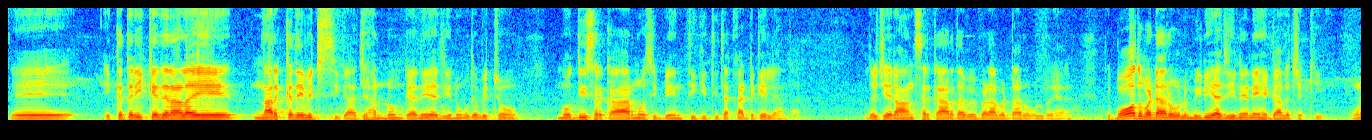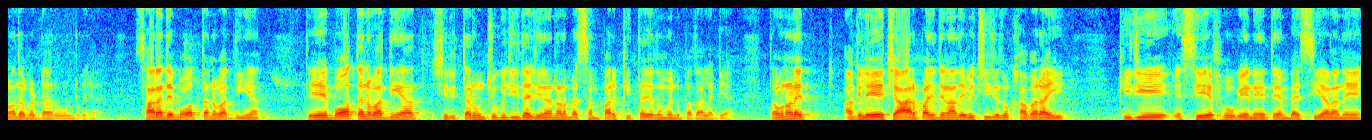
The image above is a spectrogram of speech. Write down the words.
ਤੇ ਇੱਕ ਤਰੀਕੇ ਦੇ ਨਾਲ ਇਹ ਨਰਕ ਦੇ ਵਿੱਚ ਸੀਗਾ ਜਹੰਨਮ ਕਹਿੰਦੇ ਆ ਜਿਹਨੂੰ ਉਹਦੇ ਵਿੱਚੋਂ ਮੋਦੀ ਸਰਕਾਰ ਨੂੰ ਅਸੀਂ ਬੇਨਤੀ ਕੀਤੀ ਤਾਂ ਕੱਢ ਕੇ ਲਿਆਂਦਾ। ਉਹਦੇ ਵਿੱਚ ਇਰਾਨ ਸਰਕਾਰ ਦਾ ਵੀ ਬੜਾ ਵੱਡਾ ਰੋਲ ਰਿਹਾ ਤੇ ਬਹੁਤ ਵੱਡਾ ਰੋਲ ਮੀਡੀਆ ਜਿਨ੍ਹਾਂ ਨੇ ਇਹ ਗੱਲ ਚੱਕੀ। ਉਹਨਾਂ ਦਾ ਵੱਡਾ ਰੋਲ ਰਿਹਾ ਸਾਰਿਆਂ ਦੇ ਬਹੁਤ ਧੰਨਵਾਦੀ ਆ ਤੇ ਬਹੁਤ ਧੰਨਵਾਦੀ ਆ ਸ਼੍ਰੀ ਤਰੁਣ ਚੁਗ ਜੀ ਦਾ, ਜਿਨ੍ਹਾਂ ਨਾਲ ਮੈਂ ਸੰਪਰਕ ਕੀਤਾ ਜਦੋਂ ਮੈਨੂੰ ਪਤਾ ਲੱਗਿਆ। ਤਾਂ ਉਹਨਾਂ ਨੇ ਅਗਲੇ 4-5 ਦਿਨਾਂ ਦੇ ਵਿੱਚ ਹੀ ਜਦੋਂ ਖਬਰ ਆਈ ਕਿ ਜੀ ਇਹ ਸੇਫ ਹੋ ਗਏ ਨੇ ਤੇ ਐਮਬੈਸੀ ਵਾਲਿਆਂ ਨੇ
